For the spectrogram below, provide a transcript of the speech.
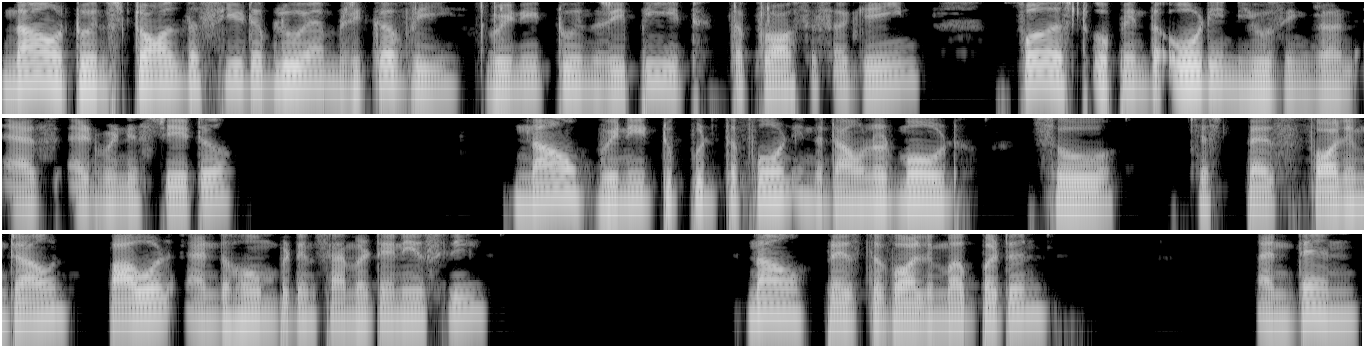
Now to install the CWM recovery, we need to repeat the process again. First open the Odin using run as administrator. Now we need to put the phone in the download mode. So just press volume down, power and the home button simultaneously. Now press the volume up button and then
